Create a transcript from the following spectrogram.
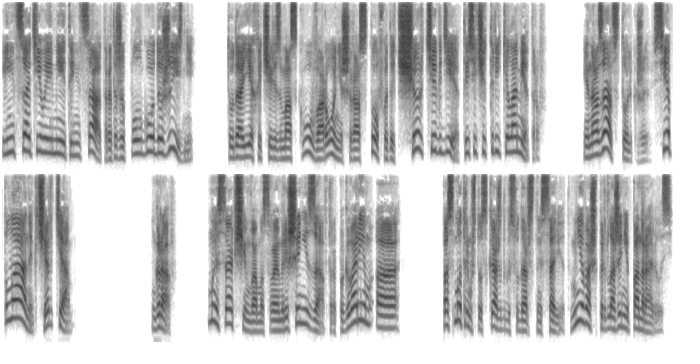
Инициатива имеет инициатор. Это же полгода жизни. Туда ехать через Москву, Воронеж, Ростов — это черти где, тысячи три километров. И назад столько же. Все планы к чертям. Граф, мы сообщим вам о своем решении завтра. Поговорим о... Посмотрим, что скажет Государственный совет. Мне ваше предложение понравилось.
